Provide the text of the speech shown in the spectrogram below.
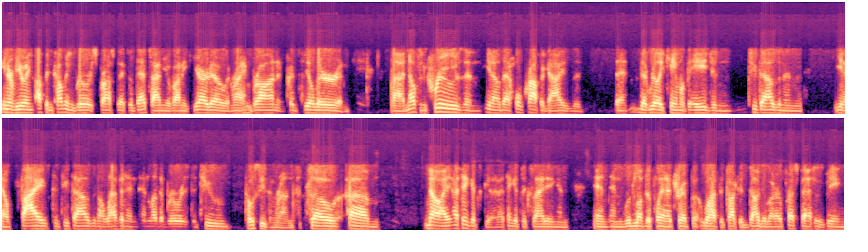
interviewing up and coming Brewers prospects at that time, Yovani Gallardo and Ryan Braun and Prince Fielder and uh, Nelson Cruz and, you know, that whole crop of guys that that that really came of age in 2000 and you know five to 2011 and, and led the Brewers to two postseason runs. So um, no, I, I think it's good. I think it's exciting and and and would love to plan a trip. But we'll have to talk to Doug about our press passes being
